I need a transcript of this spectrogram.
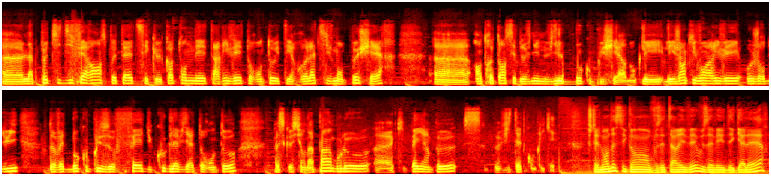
Euh, la petite différence, peut-être, c'est que quand on est arrivé, Toronto était relativement peu cher. Euh, entre temps, c'est devenu une ville beaucoup plus chère. Donc, les, les gens qui vont arriver aujourd'hui doivent être beaucoup plus au fait du coût de la vie à Toronto, parce que si on n'a pas un boulot euh, qui paye un peu, ça peut vite être compliqué. Je t'ai demandé si quand vous êtes arrivé, vous avez eu des galères.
